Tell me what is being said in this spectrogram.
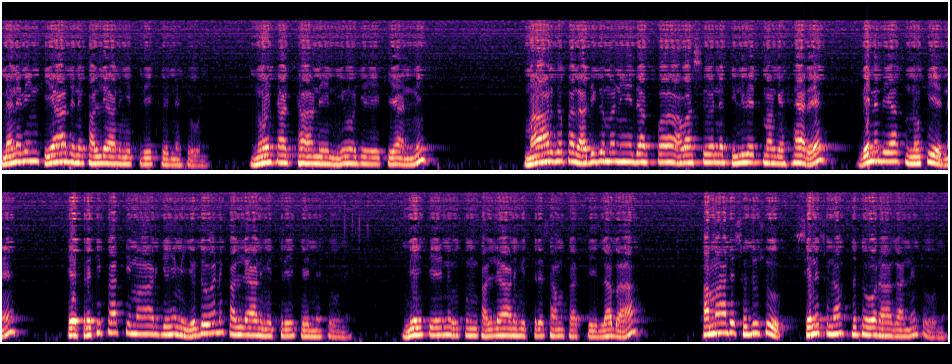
මනවින් කියා දෙන කල්යාණ මිත්‍රයෙක් වෙන්නට ඕනේ. නොචත්තානේ නියෝජය කියන්නේ මාර්ගඵල අධිගමනයේ දක්වා අවශ්‍ය වන පිළිවෙත් මඟ හැර වෙන දෙයක් නොකියන ඒ ප්‍රතිපත්ති මාර්ගයේම යොදවන කල්යාණ මිත්‍රයෙක් වෙන්නට ඕනේ. මේ කියන උතුම් කල්යාණ මිත්‍ර සම්පත්තිය ලබා තමාට සුදුසු සෙනසුනක් තෝරා ගන්නට ඕනේ.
